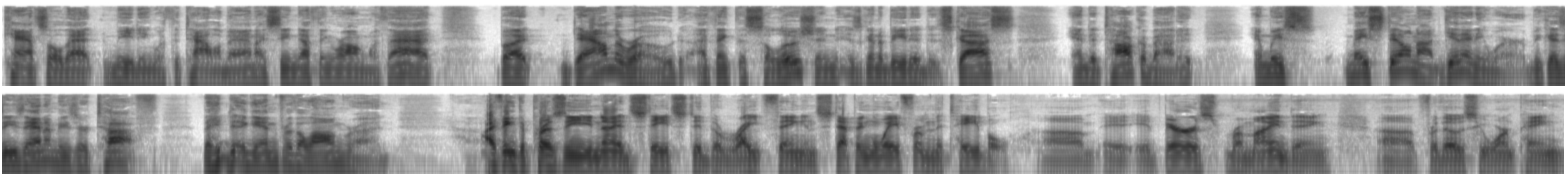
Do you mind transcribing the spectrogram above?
cancel that meeting with the Taliban. I see nothing wrong with that. But down the road, I think the solution is going to be to discuss and to talk about it. And we may still not get anywhere because these enemies are tough. They dig in for the long run. I think the President of the United States did the right thing in stepping away from the table. Um, it, it, bears reminding uh, for those who weren't paying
